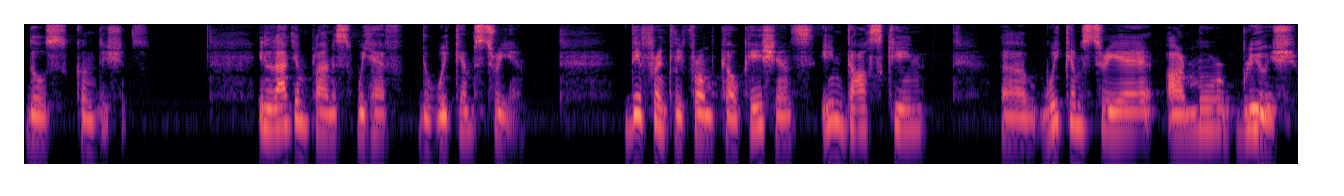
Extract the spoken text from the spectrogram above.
those conditions. In lichen planus, we have the Wickham stria. Differently from Caucasians, in dark skin, uh, Wickham striae are more bluish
